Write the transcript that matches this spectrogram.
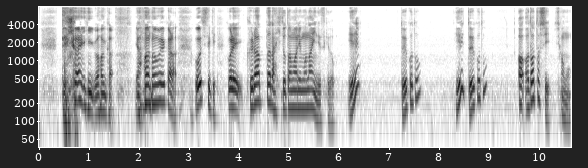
でかい岩が山の上から落ちてき、これ、食らったらひとたまりもないんですけど。え？どういうこと？え？どういうこと？あ、当たったし。しかも、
